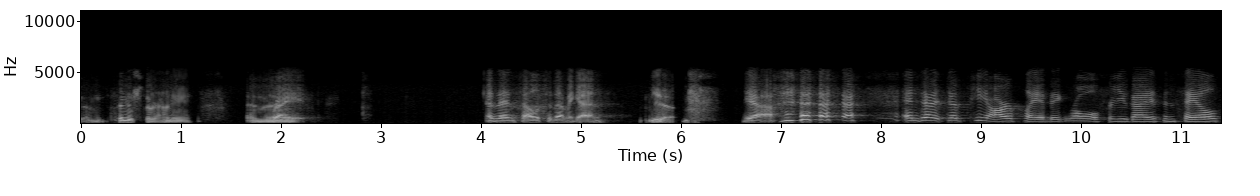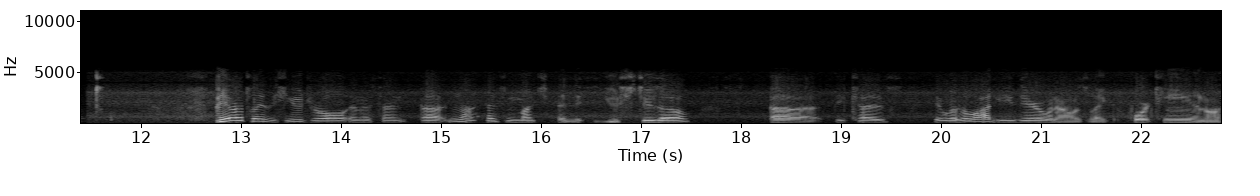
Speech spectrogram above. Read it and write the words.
and finish their honey, and then right. And then sell it to them again. yeah, Yeah. and do, does PR play a big role for you guys in sales? PR plays a huge role in the sense, uh, not as much as it used to though, uh, because it was a lot easier when I was like 14 and all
